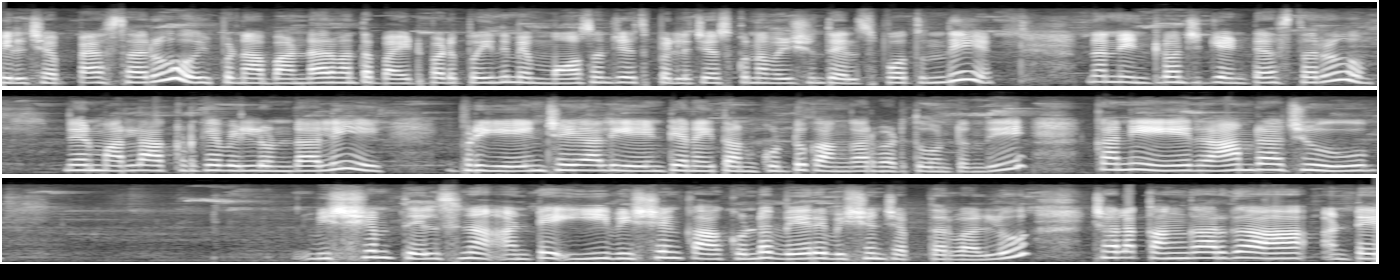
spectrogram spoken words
వీళ్ళు చెప్పేస్తారు. ఇప్పుడు నా బండారం అంతా బయటపడిపోయింది మేము మోసం చేసి పెళ్ళి చేసుకున్న విషయం తెలిసిపోతుంది. నన్ను ఇంట్లోంచి గెంటేస్తారు. నేను మళ్ళీ అక్కడికే వెళ్ళి ఉండాలి. ఇప్పుడు ఏం చేయాలి ఏంటి అని అయితే అనుకుంటూ కంగారు పడుతూ ఉంటుంది. కానీ రామ్రాజ్ విషయం తెలిసిన అంటే ఈ విషయం కాకుండా వేరే విషయం చెప్తారు వాళ్ళు. చాలా కంగారుగా అంటే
